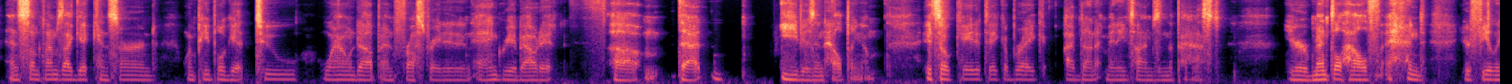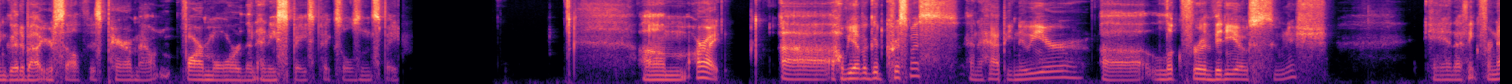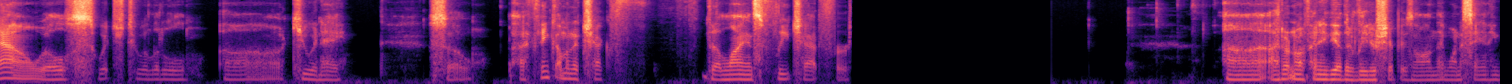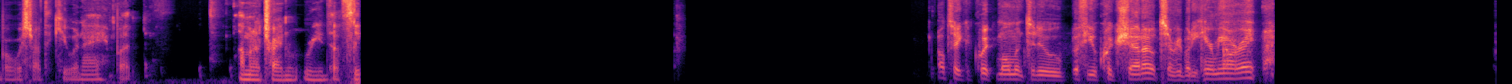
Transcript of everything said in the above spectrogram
And sometimes I get concerned when people get too wound up and frustrated and angry about it um, that Eve isn't helping them. It's okay to take a break. I've done it many times in the past. Your mental health and your feeling good about yourself is paramount far more than any space pixels and space. Um, all right. Uh, I hope you have a good Christmas and a happy new year. Uh, look for a video soonish. And I think for now, we'll switch to a little uh, Q&A. So I think I'm going to check the Alliance Fleet Chat first. Uh, I don't know if any of the other leadership is on. They want to say anything before we start the Q&A, but I'm going to try and read the fleet. I'll take a quick moment to do a few quick shout outs. Everybody hear me all right?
